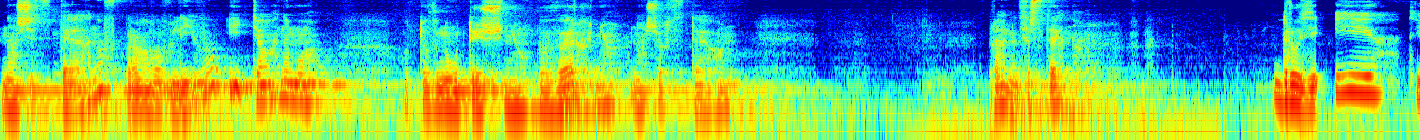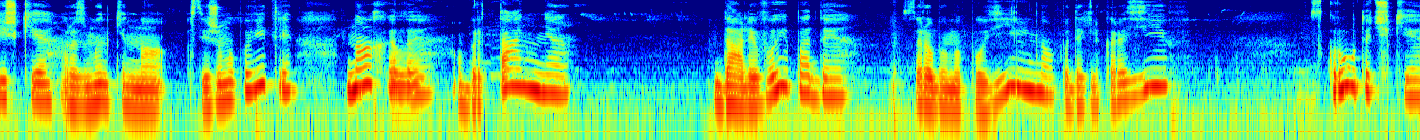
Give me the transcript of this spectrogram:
наші стегна вправо-вліво і тягнемо оту внутрішню поверхню наших стегон. Правильно, це ж стегна. Друзі, і трішки розминки на свіжому повітрі, нахили, обертання, далі випади. Все робимо повільно, по декілька разів. Скруточки,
